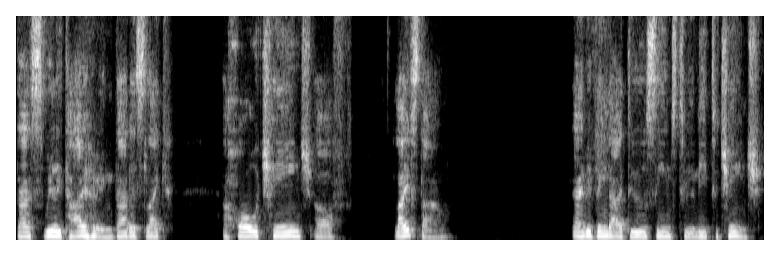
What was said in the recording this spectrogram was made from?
that's really tiring. That is like a whole change of lifestyle. Everything that I do seems to need to change.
